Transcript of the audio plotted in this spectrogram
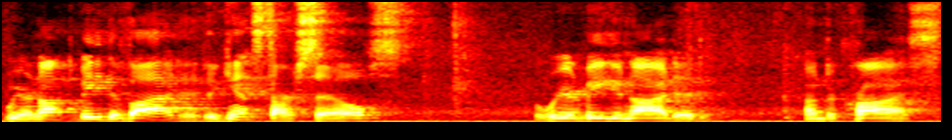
We are not to be divided against ourselves, but we are to be united under Christ.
